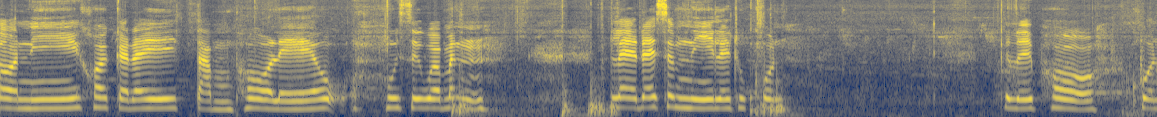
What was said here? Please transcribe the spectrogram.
ตอนนี้ค่อยก็ได้ตำพ่อแล้วรู้สึกว่ามันและได้สำนีเลยทุกคน ก็เลยพอคน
